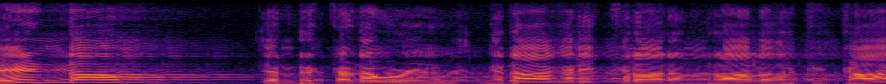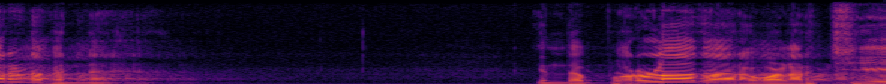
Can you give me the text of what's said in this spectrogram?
வேண்டாம் என்று கடவுள் நிராகரிக்கிறார் என்றால் அதற்கு காரணம் என்ன? இந்த பொருளாதார வளர்ச்சி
